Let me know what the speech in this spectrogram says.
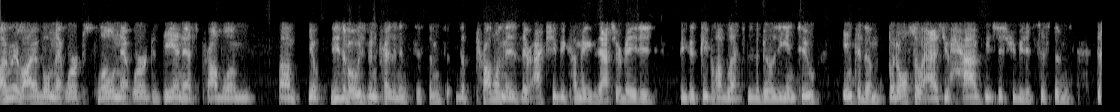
unreliable networks, slow networks, DNS problems, um, you know, these have always been present in systems. The problem is they're actually becoming exacerbated because people have less visibility into into them, but also as you have these distributed systems, the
